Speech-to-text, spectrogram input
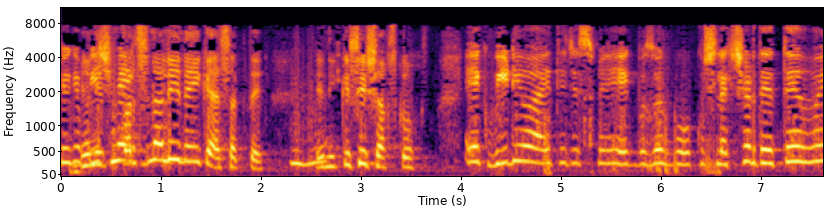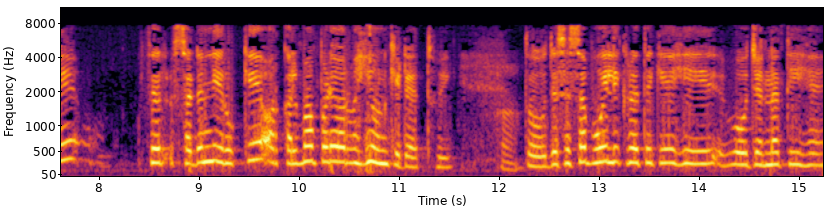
یعنی بیچ میں پرسنلی نہیں کہہ سکتے یعنی کسی شخص کو ایک ویڈیو آئی تھی جس میں ایک بزرگ وہ کچھ لیکچر دیتے ہوئے پھر سڈنلی رکے اور کلمہ پڑے اور وہیں ان کی ڈیتھ ہوئی ہاں۔ تو جیسے سب وہی لکھ رہے تھے کہ ہی وہ جنتی ہے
